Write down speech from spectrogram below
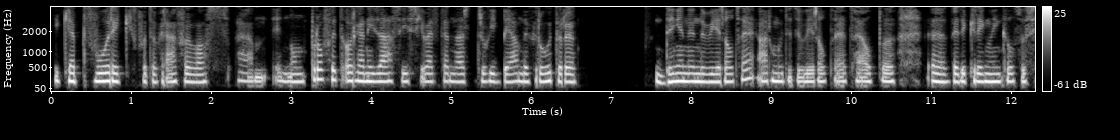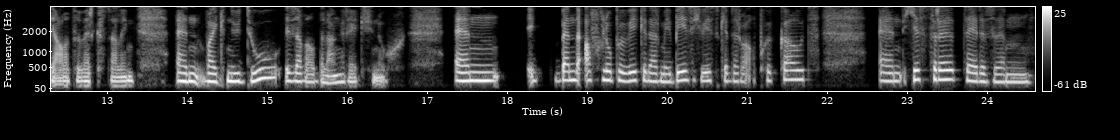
Ik heb, voor ik fotografe was, um, in non-profit organisaties gewerkt en daar droeg ik bij aan de grotere dingen in de wereld, hè, armoede de wereld uit helpen, uh, bij de kringwinkel, sociale tewerkstelling. En wat ik nu doe, is dat wel belangrijk genoeg. En ik ben de afgelopen weken daarmee bezig geweest, ik heb daar wel op gekoud. En gisteren, tijdens um,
